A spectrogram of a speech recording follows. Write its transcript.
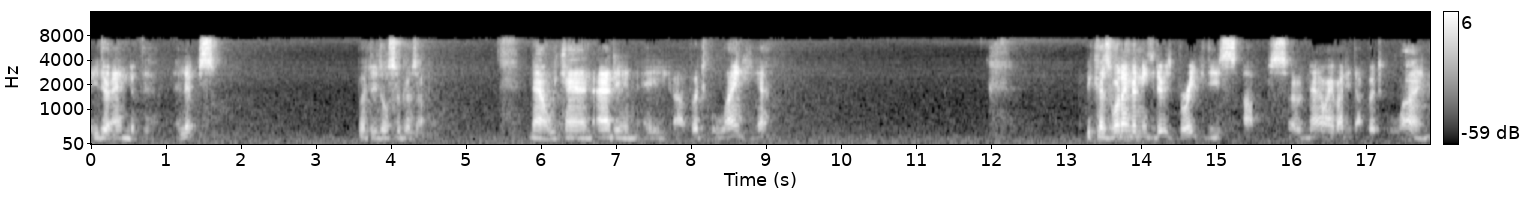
either end of the ellipse but it also goes up. Now we can add in a uh, vertical line here. Because what I'm going to need to do is break these up. So now I've added that vertical line.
